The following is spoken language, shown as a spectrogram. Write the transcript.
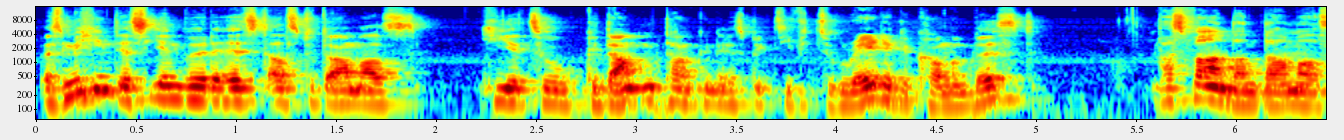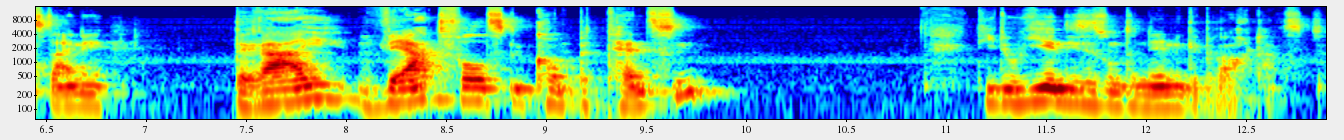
Was mich interessieren würde, ist, als du damals hier zu Gedankentanken respektive zu Raider gekommen bist, was waren dann damals deine drei wertvollsten Kompetenzen, die du hier in dieses Unternehmen gebracht hast?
